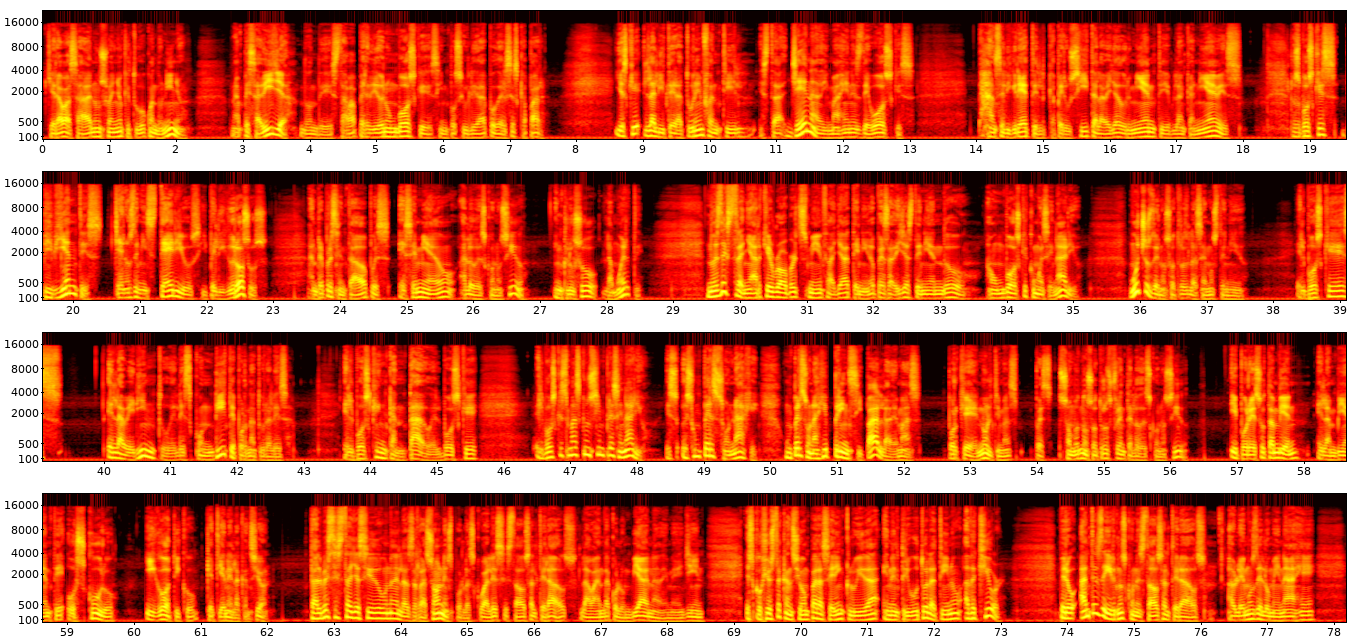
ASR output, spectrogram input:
que era basada en un sueño que tuvo cuando niño, una pesadilla donde estaba perdido en un bosque sin posibilidad de poderse escapar. Y es que la literatura infantil está llena de imágenes de bosques. Hansel y Gretel, Caperucita, la Bella Durmiente, Blancanieves. Los bosques vivientes, llenos de misterios y peligrosos han representado pues ese miedo a lo desconocido, incluso la muerte. No es de extrañar que Robert Smith haya tenido pesadillas teniendo a un bosque como escenario. Muchos de nosotros las hemos tenido. El bosque es el laberinto, el escondite por naturaleza. El bosque encantado, el bosque... El bosque es más que un simple escenario, es, es un personaje, un personaje principal además porque en últimas, pues somos nosotros frente a lo desconocido. Y por eso también el ambiente oscuro y gótico que tiene la canción. Tal vez esta haya sido una de las razones por las cuales Estados Alterados, la banda colombiana de Medellín, escogió esta canción para ser incluida en el tributo latino a The Cure. Pero antes de irnos con Estados Alterados, hablemos del homenaje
